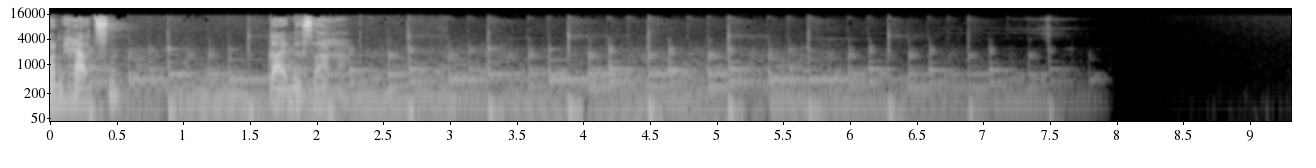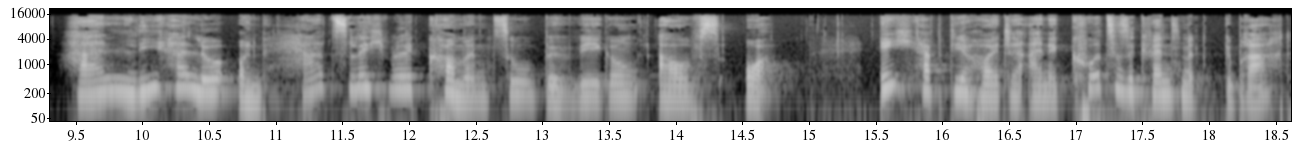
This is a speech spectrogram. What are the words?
Von Herzen, deine Sarah. Hallo und herzlich willkommen zu Bewegung aufs Ohr. Ich habe dir heute eine kurze Sequenz mitgebracht.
